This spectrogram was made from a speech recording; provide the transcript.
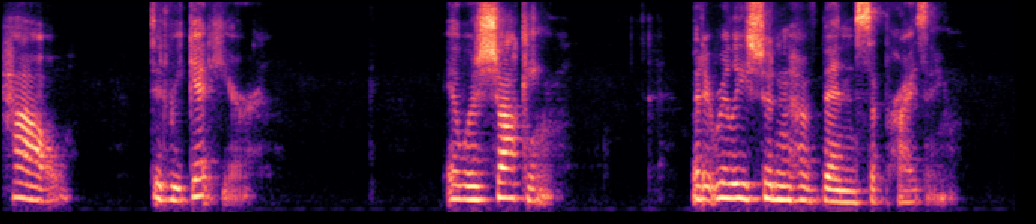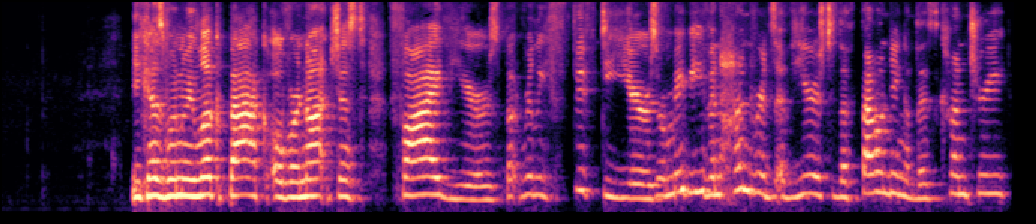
How did we get here? It was shocking, but it really shouldn't have been surprising. Because when we look back over not just five years, but really 50 years, or maybe even hundreds of years to the founding of this country,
